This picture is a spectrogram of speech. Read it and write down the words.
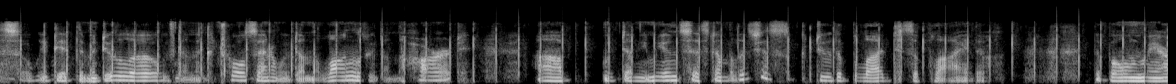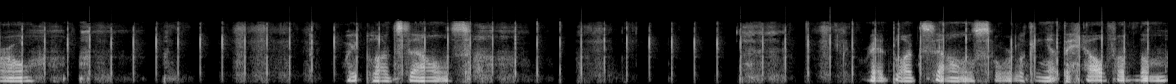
So we did the medulla, we've done the control center, we've done the lungs, we've done the heart, uh, we've done the immune system, but let's just do the blood supply, the, the bone marrow, white blood cells, red blood cells. So we're looking at the health of them.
